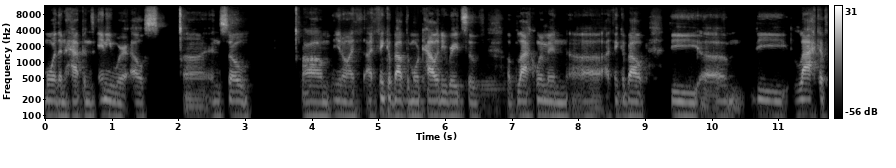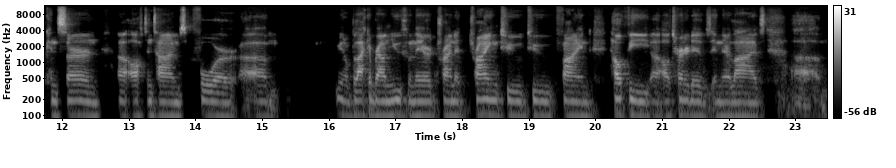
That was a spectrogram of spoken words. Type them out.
more than happens anywhere else. Uh, and so, um, you know, I, I, think about the mortality rates of, of black women. Uh, I think about the um, the lack of concern, uh, oftentimes for um, you know black and brown youth when they're trying to trying to to find healthy uh, alternatives in their lives. Um,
